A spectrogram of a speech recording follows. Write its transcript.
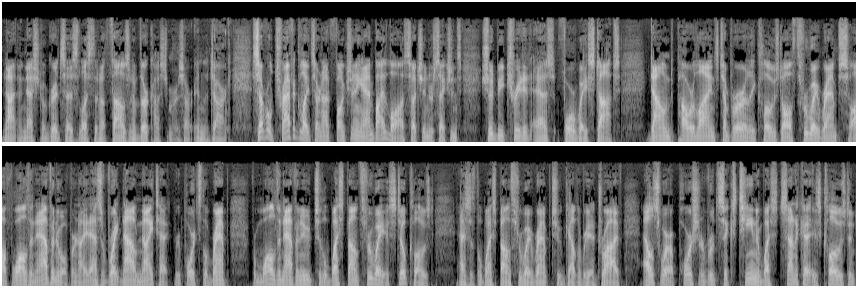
Not, National Grid says less than a thousand of their customers are in the dark. Several traffic lights are not functioning, and by law, such intersections should be treated as four way stops. Downed power lines temporarily closed all Thruway ramps off Walden Avenue overnight. As of right now, NITTEC reports the ramp from Walden Avenue to the westbound Thruway is still closed, as is the westbound Thruway ramp to Galleria Drive. Elsewhere, a portion of Route 16 in West Seneca is closed in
